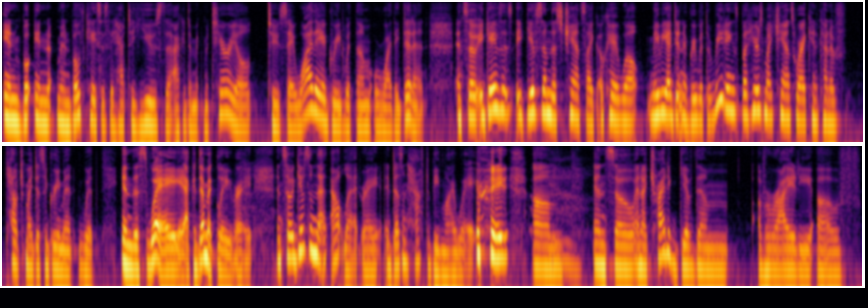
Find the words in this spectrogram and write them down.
in, bo- in, in both cases, they had to use the academic material to say why they agreed with them or why they didn't. And so it, gave this, it gives them this chance like, okay, well, maybe I didn't agree with the readings, but here's my chance where I can kind of couch my disagreement with in this way academically right? And so it gives them that outlet right? It doesn't have to be my way right? Um, and so and i try to give them a variety of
